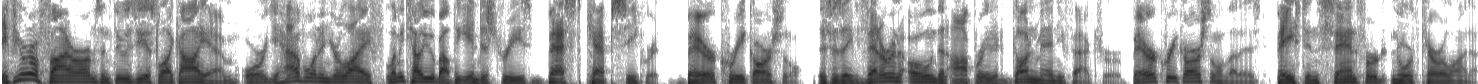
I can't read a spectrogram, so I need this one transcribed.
If you're a firearms enthusiast like I am, or you have one in your life, let me tell you about the industry's best kept secret Bear Creek Arsenal. This is a veteran owned and operated gun manufacturer, Bear Creek Arsenal, that is, based in Sanford, North Carolina.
